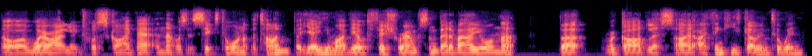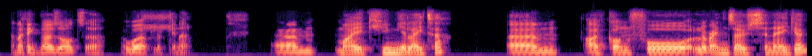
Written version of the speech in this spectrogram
oh, where I looked was Sky Bet, and that was at six to one at the time. But yeah, you might be able to fish around for some better value on that. But regardless, I, I think he's going to win, and I think those odds are, are worth looking at. Um, my accumulator, um, I've gone for Lorenzo Sonego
